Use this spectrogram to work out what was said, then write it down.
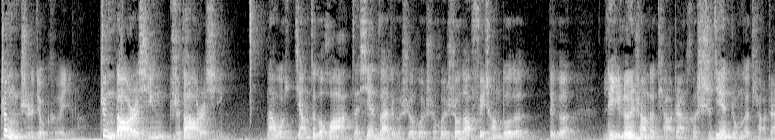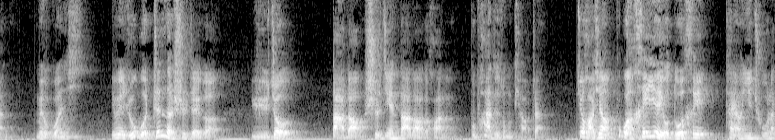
正直就可以了，正道而行，直道而行。那我讲这个话，在现在这个社会是会受到非常多的这个理论上的挑战和实践中的挑战的，没有关系，因为如果真的是这个。宇宙大道、世间大道的话呢，不怕这种挑战，就好像不管黑夜有多黑，太阳一出来，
